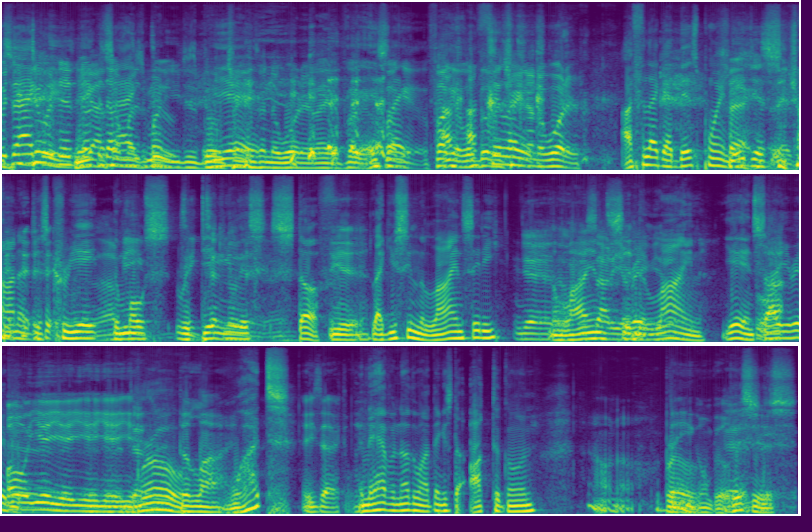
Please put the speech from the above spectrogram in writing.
Exactly. there's got so much money, do. you just build Yeah. trains underwater. Like fuck, it, fuck like- it, fuck I- it. We'll I build a train like- underwater. I feel like at this point they Facts. just trying to just create I'll the be- most take 10 million, ridiculous man. stuff. Yeah. Like you seen the Lion City? Yeah, The Lion City. The Arabia. line. Yeah, in Saudi Li- Arabia. Oh yeah, yeah, yeah, yeah, yeah. Bro. the line. What? Exactly. And they have another one. I think it's the Oxagon. I don't know. Bro, they ain't gonna build this that shit. is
